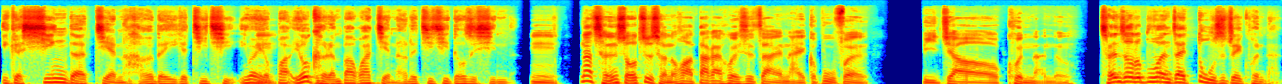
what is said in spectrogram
一个新的检核的一个机器，因为有包有可能包括检核的机器都是新的。嗯，那成熟制程的话，大概会是在哪一个部分比较困难呢？成熟的部分在度是最困难的。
